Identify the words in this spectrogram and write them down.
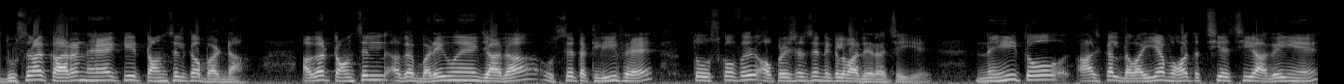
दूसरा कारण है कि टॉन्सिल का बढ़ना। अगर टॉन्सिल अगर बढ़े हुए हैं ज़्यादा, उससे तकलीफ़ है तो उसको फिर ऑपरेशन से निकलवा देना चाहिए। नहीं तो आजकल दवाइयाँ बहुत अच्छी अच्छी आ गई हैं।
